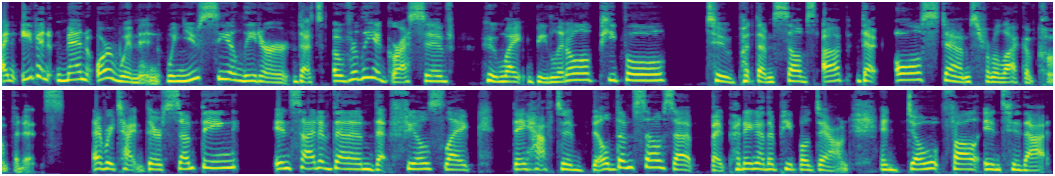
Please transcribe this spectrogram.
And even men or women, when you see a leader that's overly aggressive, who might belittle people to put themselves up, that all stems from a lack of confidence. Every time there's something inside of them that feels like they have to build themselves up by putting other people down and don't fall into that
